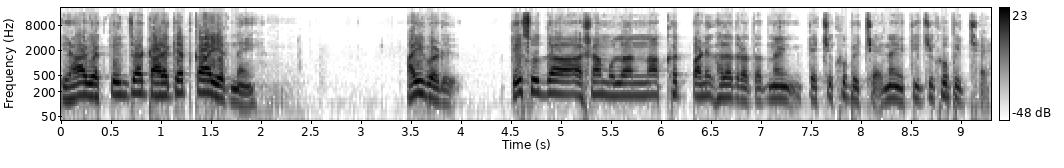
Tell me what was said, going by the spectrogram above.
ह्या व्यक्तींच्या टाळक्यात का येत नाही? आई वडील ते सुद्धा अशा मुलांना खत पाणी घालत राहतात. नाही त्याची खूप इच्छा आहे. नाही तिची खूप इच्छा आहे.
